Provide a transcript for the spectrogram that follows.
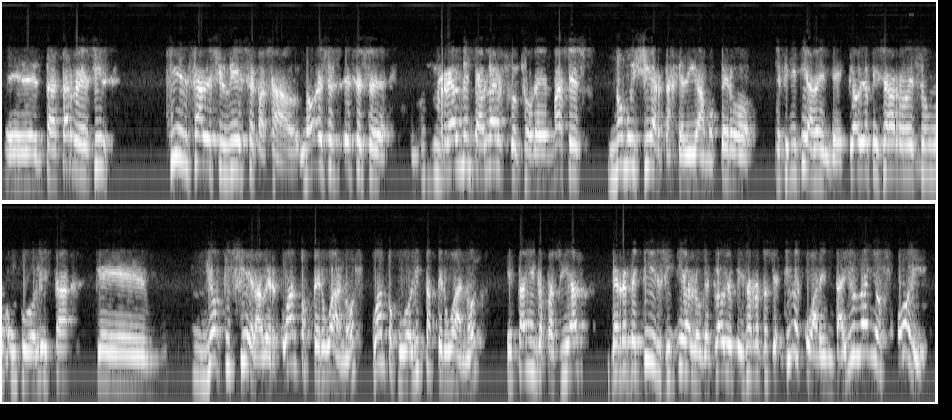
eh, tratar de decir, quién sabe si hubiese pasado. No, eso es, eso es eh, realmente hablar sobre bases no muy ciertas que digamos, pero definitivamente Claudio Pizarro es un, futbolista que yo quisiera ver cuántos peruanos, cuántos futbolistas peruanos están en capacidad de repetir siquiera lo que Claudio Pizarro está haciendo. Tiene 41 años hoy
